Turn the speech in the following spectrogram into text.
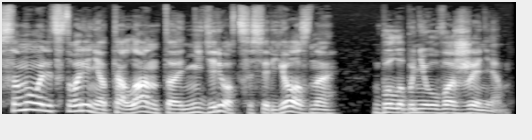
само олицетворение таланта, не дерется серьезно, было бы неуважением.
